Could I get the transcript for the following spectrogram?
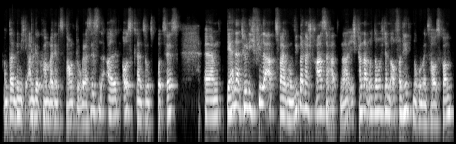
und dann bin ich angekommen bei den Soundlogo. Das ist ein Ausgrenzungsprozess, ähm, der natürlich viele Abzweigungen wie bei einer Straße hat. Ne? Ich kann dann unter Umständen auch von hinten rum ins Haus kommen.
